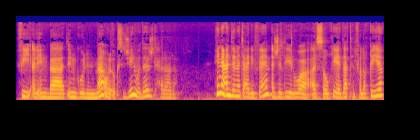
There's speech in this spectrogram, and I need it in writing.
في الإنبات نقول الماء والأكسجين ودرجة الحرارة. هنا عندنا تعريفين الجدير والسوقية ذات الفلقية.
